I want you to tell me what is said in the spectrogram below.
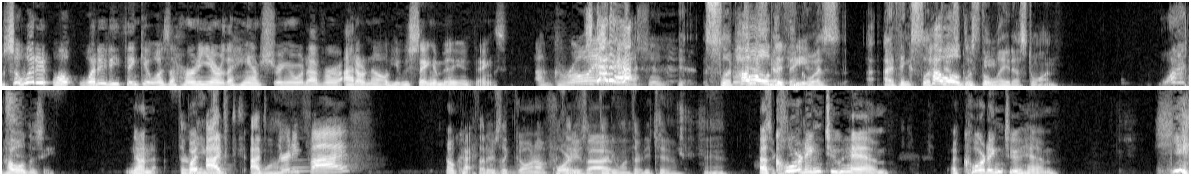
so what did what, what did he think it was? A hernia or the hamstring or whatever? I don't know. He was saying a million things. A groin? gotta Also, Slip How disc, old I think he? was. I think slip How disc old was the he? latest one. what? How old is he? No, no. 31? But I've I've 35? Okay. I thought he was like Going on I thought he was like 45. 31, 32. Yeah. According to him, according to him, he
